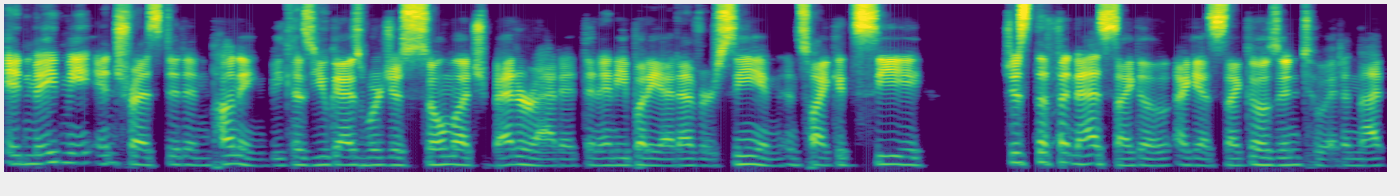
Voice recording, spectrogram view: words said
it made me interested in punting because you guys were just so much better at it than anybody I'd ever seen. And so I could see just the finesse I go I guess that goes into it and that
